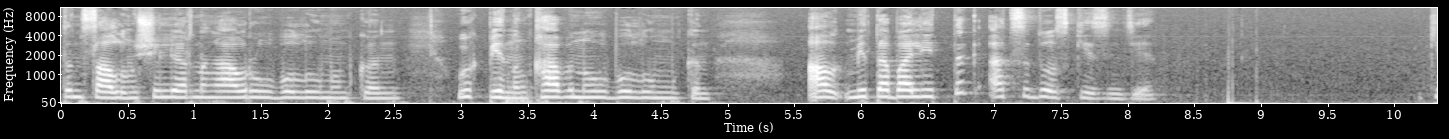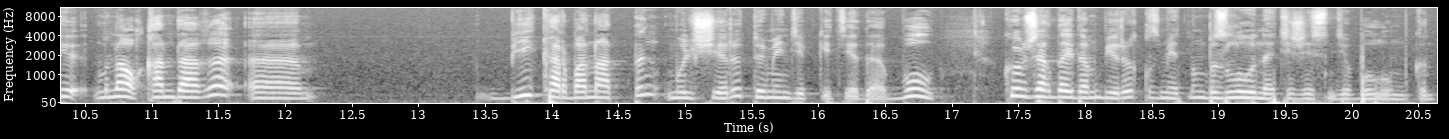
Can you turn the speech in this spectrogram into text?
тыныс алу мүшелерінің ауруы болуы мүмкін өкпенің қабынуы болуы мүмкін. Ал метаболиттік ацидоз кезінде мынау қандағы ә, бикарбонаттың мөлшері төмендеп кетеді. Бұл көп жағдайдан бері қызметінің бұзылуы нәтижесінде болуы мүмкін.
